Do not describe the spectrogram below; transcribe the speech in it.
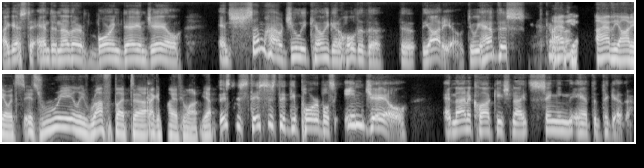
I guess to end another boring day in jail. And somehow Julie Kelly got a hold of the the, the audio. Do we have this? I have, the, I have the audio. It's it's really rough, but uh, I can play if you want. Yep. This is this is the deplorables in jail at nine o'clock each night singing the anthem together.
